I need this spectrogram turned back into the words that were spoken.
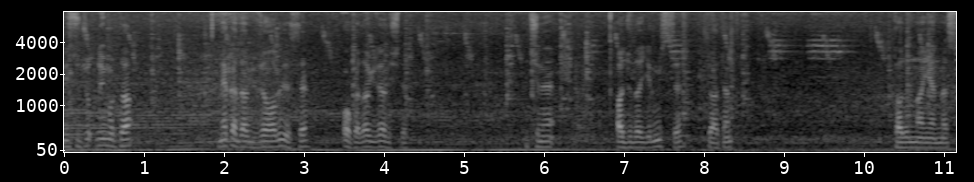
Bir sucuklu yumurta ne kadar güzel olabilirse o kadar güzel işte. İçine acı da girmişse zaten tadından yenmez.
